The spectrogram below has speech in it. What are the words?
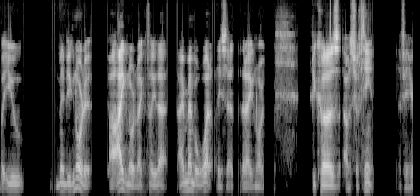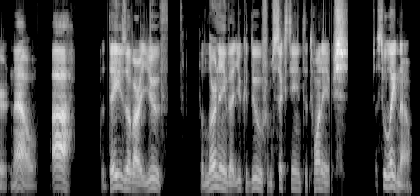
but you maybe ignored it. Uh, I ignored it. I can tell you that. I remember what they said that I ignored because I was 15. If you hear it now, ah, the days of our youth, the learning that you could do from 16 to 20, psh, it's too late now.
